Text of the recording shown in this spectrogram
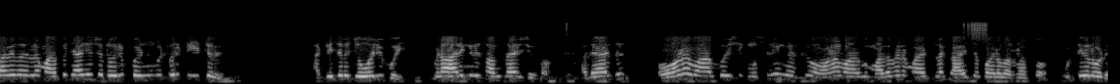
പറയുന്നതെല്ലാം അപ്പൊ ഞാൻ ചോദിച്ചോട്ടെ ഒരു പെൺകുട്ടി ഒരു ടീച്ചർ ആ ടീച്ചർ ജോലി പോയി. ഇവിടെ ആരെങ്കിലും സംസാരിച്ചിരുന്നോ? അതായത് ഓണം ആഘോഷി മുസ്ലിങ്ങൾക്ക് ഓണം ആഘോ മതപരമായിട്ടുള്ള കാഴ്ചപ്പാട് പറഞ്ഞപ്പോ കുട്ടികളോട്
